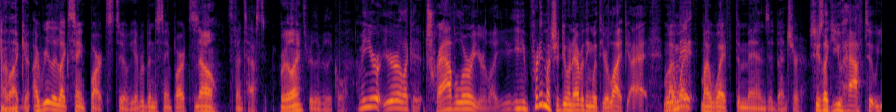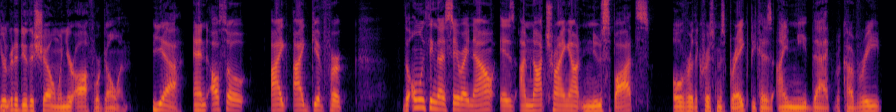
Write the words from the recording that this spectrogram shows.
I like it. I really like St. Bart's too. You ever been to St. Bart's? No. It's fantastic. Really? It's really really cool. I mean, you're you're like a traveler. You're like you, you pretty much are doing everything with your life. I, My wife my wife demands adventure. she's like, you have to. You're going to do the show, and when you're off, we're going. Yeah, and also I I give her the only thing that I say right now is I'm not trying out new spots over the Christmas break because I need that recovery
